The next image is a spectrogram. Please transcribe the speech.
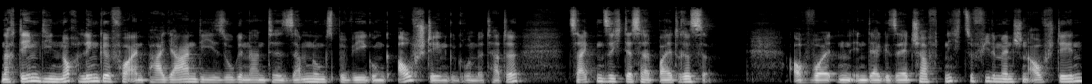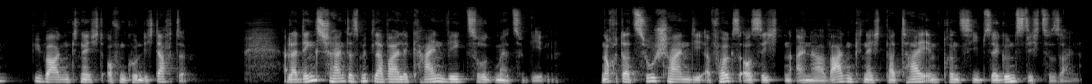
Nachdem die noch Linke vor ein paar Jahren die sogenannte Sammlungsbewegung Aufstehen gegründet hatte, zeigten sich deshalb bald Risse. Auch wollten in der Gesellschaft nicht so viele Menschen aufstehen, wie Wagenknecht offenkundig dachte. Allerdings scheint es mittlerweile keinen Weg zurück mehr zu geben. Noch dazu scheinen die Erfolgsaussichten einer Wagenknecht-Partei im Prinzip sehr günstig zu sein.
